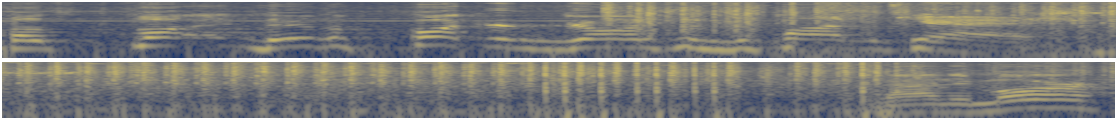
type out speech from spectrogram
Those fu- they're the fucker going to deposit cash. Not anymore.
